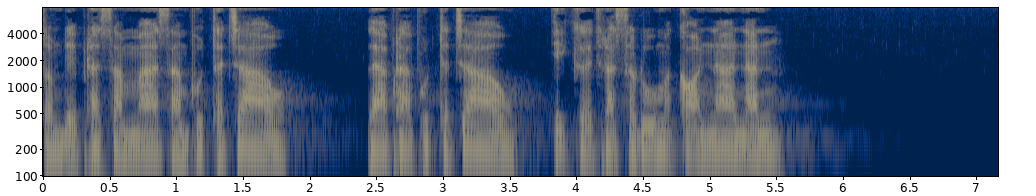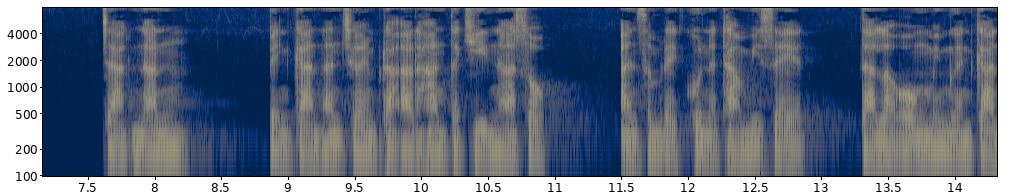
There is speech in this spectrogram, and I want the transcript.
สมเด็จพระสัมมาสัมพุทธเจ้า และพระพุทธเจ้าที่เกิดตรัสรู้มาก่อนหน้านั้น จากนั้นเป็นการอัญเชิญพระอาหารหันตขีนาศพ อันสำเร็จคุณธรรมวิเศษ แต่ละองค์ไม่เหมือนกัน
